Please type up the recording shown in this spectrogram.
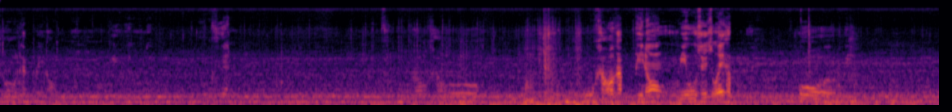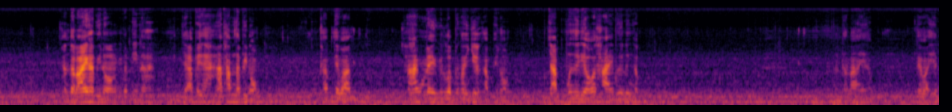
โน่นครับพี่น้องวิวเขื่อนเขาเขาภูเขาครับพี่น้องวิวสวยๆครับโอ้ยอันตรายครับพี่น้องแบบนี้นะอย่าไปหาทำนะพี่น้อง ครับ แต่ว่าทางในรถไม่ค่อยเยอะครับพี่น้องจับมือเดียวก็ถ่ายมือหนึ่งครับอันตรายครับ แต่ว่าเห็น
